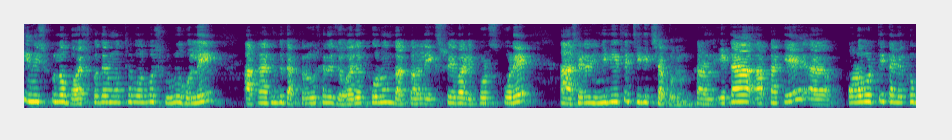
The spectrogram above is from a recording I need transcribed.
জিনিসগুলো বয়স্কদের মধ্যে বলব শুরু হলেই আপনারা কিন্তু ডাক্তারবাবুর সাথে যোগাযোগ করুন, দরকার হলে এক্স রে বা রিপোর্টস করে সেটার ইমিডিয়েটলি চিকিৎসা করুন। কারণ এটা আপনাকে পরবর্তীকালে খুব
